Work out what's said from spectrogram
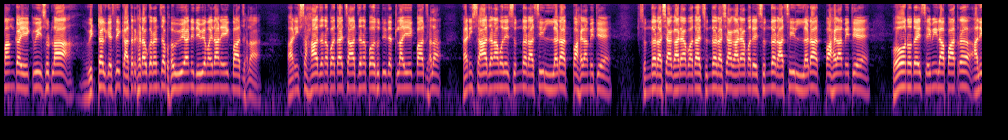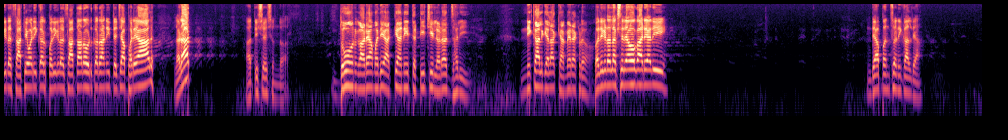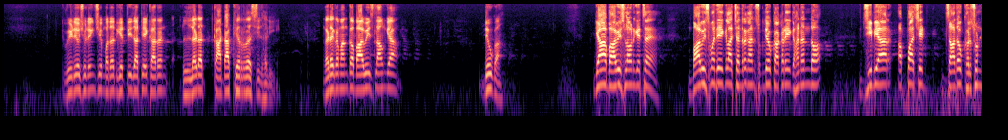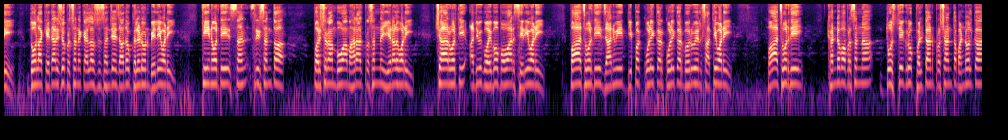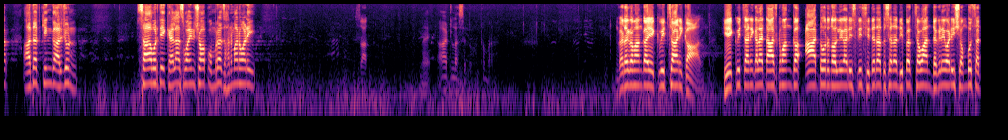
क्रमांक एकवीस सुटला. विठ्ठल केसरी कातर खडावकरांचा भव्य आणि दिव्य मैदान एक बाद झाला. आणि सहा जण पद आहेत सात जण पद होती त्यातला एक बाद झाला. आणि सहा जणांमध्ये सुंदर अशी लढत पाहायला मिळते. सुंदर अशा गाड्या बाद आहेत सुंदर अशा गाड्यामध्ये सुंदर अशी लढत पाहायला मिळते. कोण होतंय सेमीला पात्र अलीकडे साथेवाडीकर पलीकडे सातारा ओडकर आणि त्याच्या फड्याल लढत अतिशय सुंदर. दोन गाड्यामध्ये आट्टी आणि तटीची लढत झाली. निकाल गेला कॅमेऱ्याकडं. पलीकडे लक्ष द्या हो गाडी आली द्या पंच निकाल द्या. व्हिडिओ शूटिंगची मदत घेतली जाते कारण लढत काटाखेर अशी झाली. गडे क्रमांक बावीस लावून घ्या. देऊ का? घ्या बावीस लावून घ्यायचंय. बावीसमध्ये एकला चंद्रकांत सुखदेव काकडे घानंद जीबीआर अप्पा शेठ जाधव खरसुंडी. दोन ला केदारेश्वर प्रसन्न कैलास संजय जाधव खलेडोन बेलेवाडी. तीन वरती सन श्री संत परशुराम बुवा महाराज प्रसन्न येरळवाडी. चार वरती अद्विक वैभव पवार सेरीवाडी. पाच वरती जान्हवी दीपक कोळेकर कोळेकर बोरवेल साथेवाडी. पाच वरती खंडोबा प्रसन्न दोस्ती ग्रुप फलटण प्रशांत भांडवलकर आदत किंग अर्जुन. सहा वरती कैलास वाईन शॉप उमरज हनुमानवाडी. आठला. गड क्रमांक एकवीसचा निकाल. एकवीसचा निकाल आहे. तास क्रमांक आठ वर नवली गाडी श्री सिद्धार्थ प्रसन्न दीपक चव्हाण दगडेवाडी शंभू सत्ता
